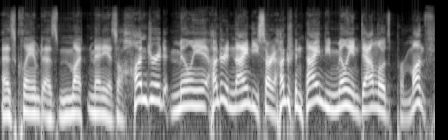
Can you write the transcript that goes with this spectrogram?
has claimed as much, many as 100 million, 190, sorry, 190 million downloads per month.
